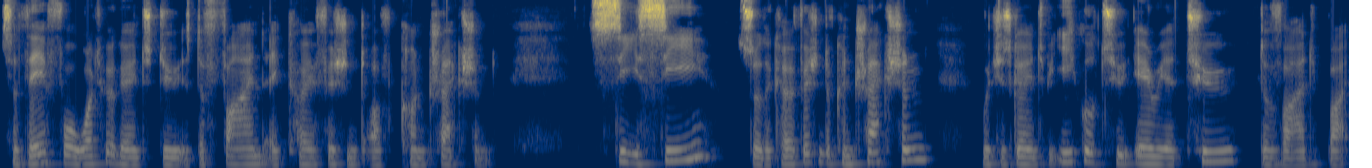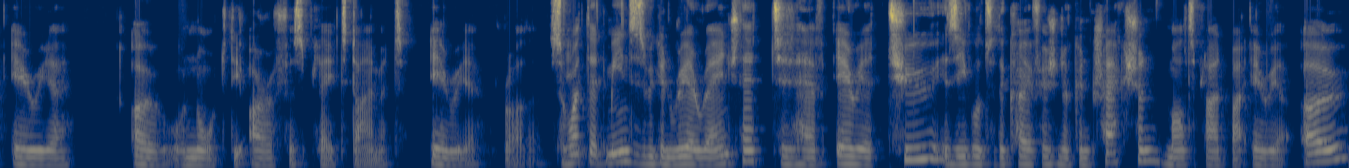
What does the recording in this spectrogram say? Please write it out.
So therefore, what we're going to do is define a coefficient of contraction. CC, so the coefficient of contraction, which is going to be equal to area 2 divided by area O, or naught, the orifice plate diameter, area rather. So what that means is we can rearrange that to have area 2 is equal to the coefficient of contraction multiplied by area O.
